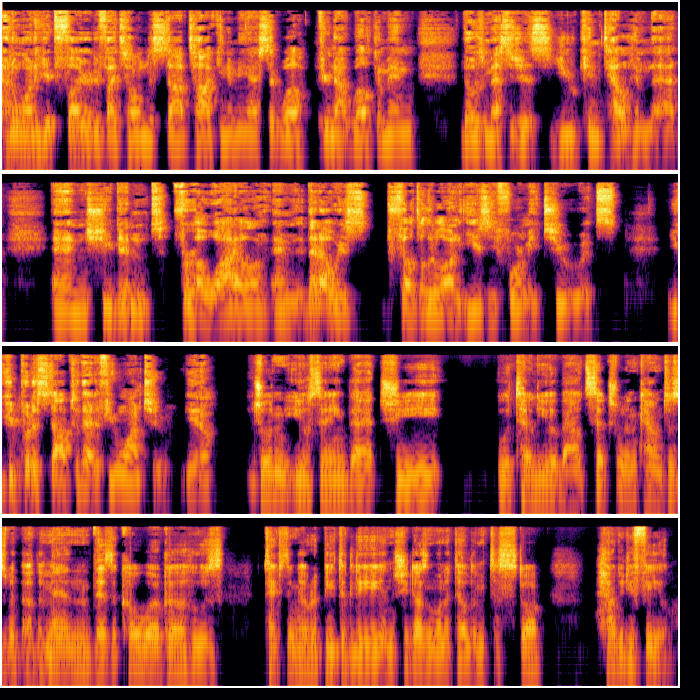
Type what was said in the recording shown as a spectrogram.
I don't want to get fired if I tell him to stop talking to me. I said, well, if you're not welcoming those messages, you can tell him that. And she didn't for a while. And that always felt a little uneasy for me too. It's you could put a stop to that if you want to, you know? Jordan, you're saying that she would tell you about sexual encounters with other men. There's a coworker who's texting her repeatedly and she doesn't want to tell them to stop. How did you feel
